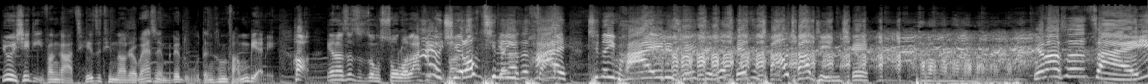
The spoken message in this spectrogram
有一些地方嘎，车子停到那儿晚上又没得路灯，很方便的。好，杨老师自从说了哪些地方，哎去，老子停了一排，停了一排的车子，我车子悄悄进去，啪啪啪啪啪啪啪杨老师再也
